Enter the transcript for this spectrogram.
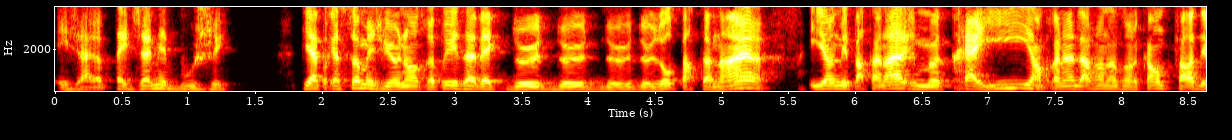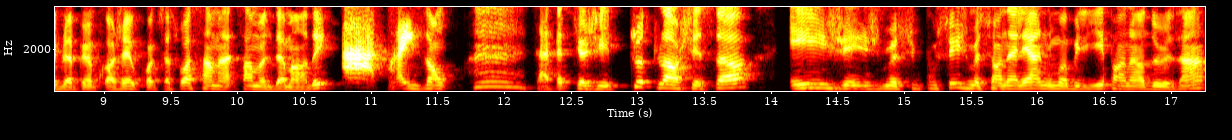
Et j'aurais peut-être jamais bougé. Puis après ça, j'ai une entreprise avec deux, autres partenaires. Et un de mes partenaires, il m'a trahi en prenant de l'argent dans un compte pour faire développer un projet ou quoi que ce soit sans, me le demander. Ah, trahison! Ça a fait que j'ai tout lâché ça et je me suis poussé, je me suis en allé en immobilier pendant deux ans.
